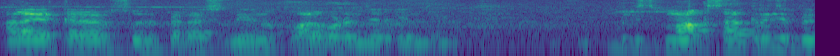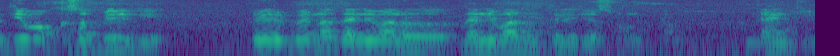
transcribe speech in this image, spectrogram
అలాగే కలవర సూర్యప్రకాష్ నేను పాల్గొనడం జరిగింది. మాకు సహకరించిన ప్రతి ఒక్క సభ్యునికి పేరు పేరున ధన్యవాదాలు ధన్యవాదాలు తెలియజేసుకుంటున్నాం. Thank you.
